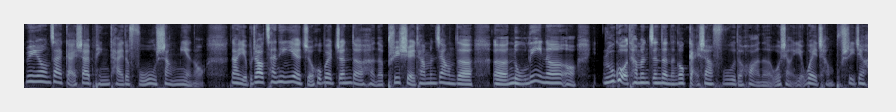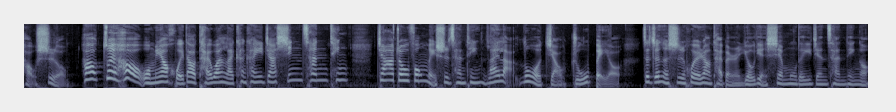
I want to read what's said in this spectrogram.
运用在改善平台的服务上面哦。那也不知道餐厅业者会不会真的很 appreciate 他们这样的呃努力呢？哦，如果他们真的能够改善服务的话呢，我想也未尝不是一件好事哦。好，最后我们要回到台湾来看看一家新餐厅——加州风美式餐厅 Lila 落脚竹北哦。这真的是会让台北人有点羡慕的一间餐厅哦。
